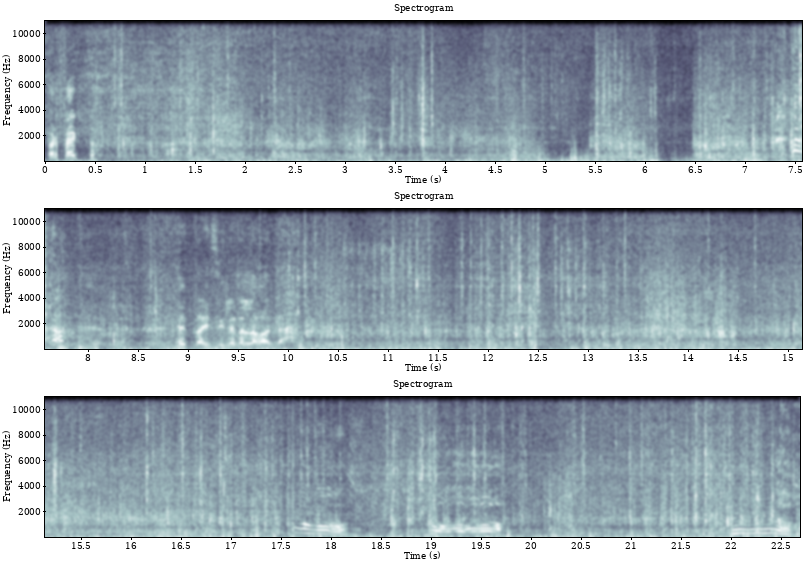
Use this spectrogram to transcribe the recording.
Perfecto. Esta bicicleta en la pata. Oh, oh. No.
